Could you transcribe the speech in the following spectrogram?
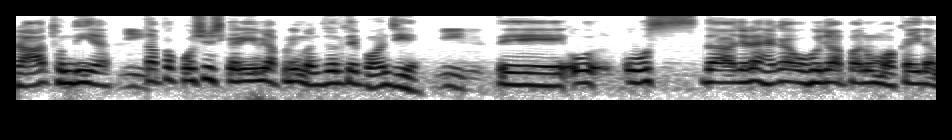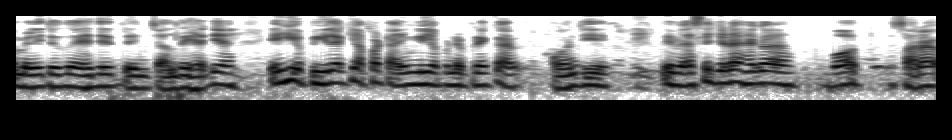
ਰਾਤ ਹੁੰਦੀ ਹੈ। ਤਾਂ ਆਪਾਂ ਕੋਸ਼ਿਸ਼ ਕਰੀਏ ਵੀ ਆਪਣੀ ਮੰਜ਼ਿਲ ਤੇ ਪਹੁੰਚ ਜਾਈਏ। ਜੀ ਜੀ। ਤੇ ਉਹ ਉਸ ਦਾ ਜਿਹੜਾ ਹੈਗਾ ਉਹੋ ਜਿਹਾ ਆਪਾਂ ਨੂੰ ਮੌਕਾ ਹੀ ਨਾ ਮਿਲੇ ਜਦੋਂ ਇਹੋ ਜਿਹੇ ਦਿਨ ਚੱਲਦੇ ਹੈਗੇ ਆ। ਇਹੀ ਅਪੀਲ ਹੈ ਕਿ ਆਪਾਂ ਟਾਈਮਲੀ ਆਪਣੇ ਆਪਣੇ ਘਰ ਪਹੁੰਚ ਜਾਈਏ। ਤੇ ਵੈਸੇ ਜਿਹੜਾ ਹੈਗਾ ਬਹੁਤ ਸਾਰਾ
